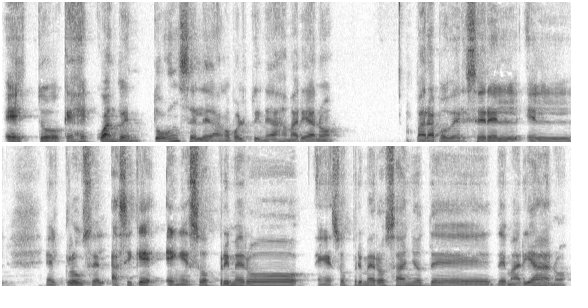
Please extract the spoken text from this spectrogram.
esto, que es cuando entonces le dan oportunidades a Mariano para poder ser el, el, el, closer. Así que en esos primeros, en esos primeros años de, de Mariano,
